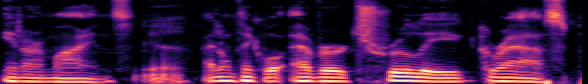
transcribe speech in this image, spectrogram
in our minds. yeah I don't think we'll ever truly grasp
